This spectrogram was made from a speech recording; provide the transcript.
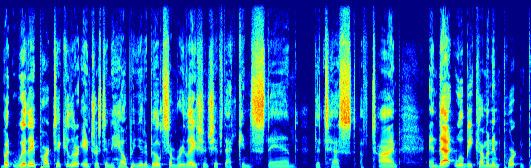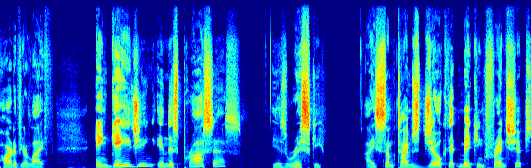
but with a particular interest in helping you to build some relationships that can stand the test of time. And that will become an important part of your life. Engaging in this process is risky. I sometimes joke that making friendships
